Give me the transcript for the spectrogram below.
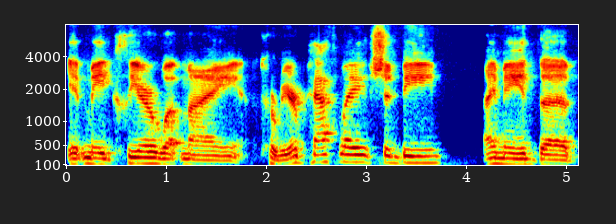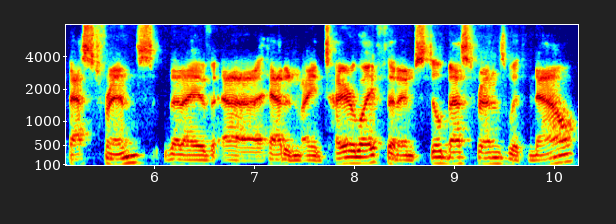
It made clear what my career pathway should be. I made the best friends that I have uh, had in my entire life that I'm still best friends with now.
